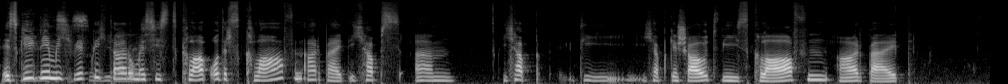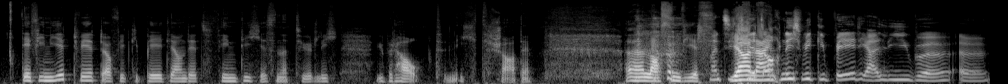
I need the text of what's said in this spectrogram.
Es geht ja, nämlich wirklich darum, es ist Skla oder Sklavenarbeit. Ich habe es ähm, ich habe hab geschaut, wie Sklavenarbeit definiert wird auf Wikipedia und jetzt finde ich es natürlich überhaupt nicht. Schade äh, lassen wir es. Man sieht ja, jetzt auch nicht Wikipedia, liebe äh, Nein,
